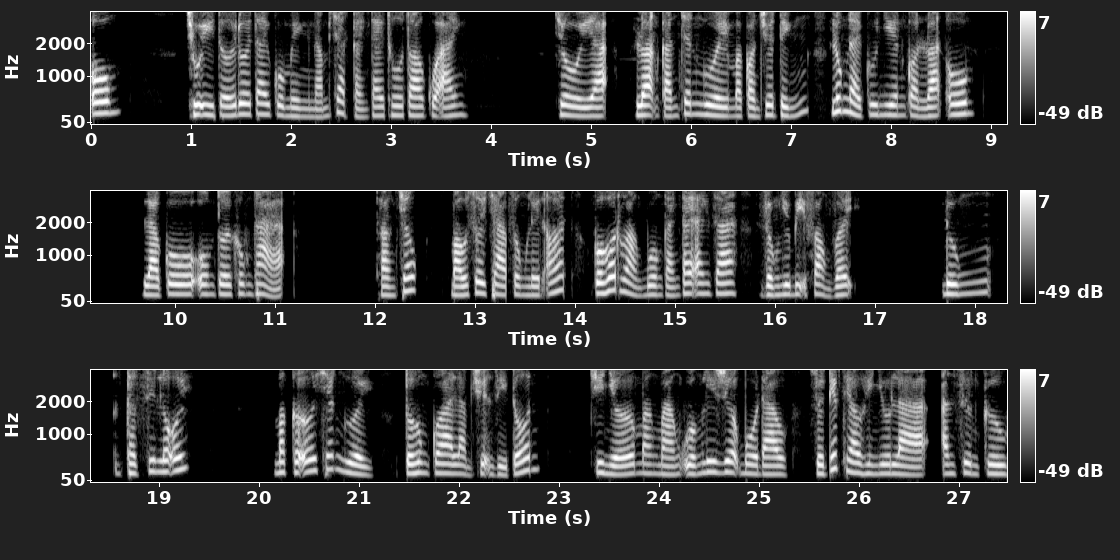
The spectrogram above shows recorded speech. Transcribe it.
Ôm. Chú ý tới đôi tay của mình nắm chặt cánh tay thô to của anh. Trời ạ, loạn cắn chân người mà còn chưa tính, lúc này cư nhiên còn loạn ôm. Là cô ôm tôi không thả. Thoáng chốc, máu sôi trào sông lên ót, cô hốt hoảng buông cánh tay anh ra, giống như bị phỏng vậy. Đúng, thật xin lỗi. Mắc cỡ chết người, tối hôm qua làm chuyện gì tốt. Chỉ nhớ mang máng uống ly rượu bồ đào, rồi tiếp theo hình như là ăn sườn cừu.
